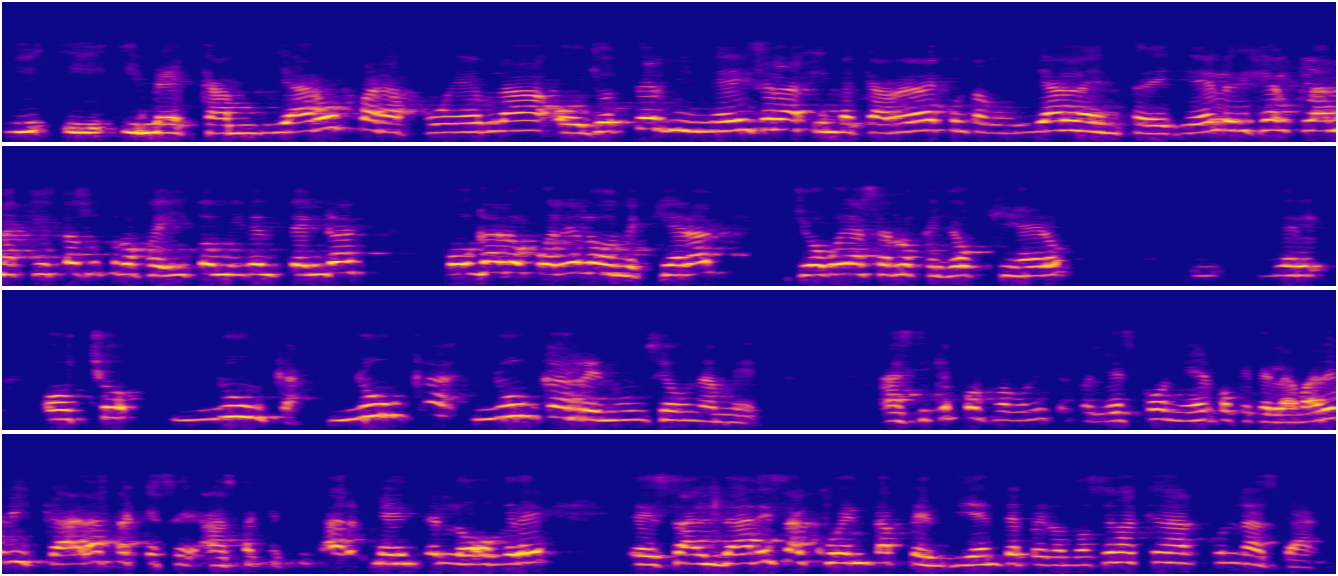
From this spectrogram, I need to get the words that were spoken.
y, me cambiaron para Puebla, o yo terminé, hice la, y mi carrera de contaduría la entregué, le dije al clan, aquí está su trofeito, miren, tengan, pónganlo, cuélguenlo donde quieran, yo voy a hacer lo que yo quiero. Y, y el 8 nunca, nunca, nunca renuncia a una meta. Así que por favor ni te pelees con él porque te la va a dedicar hasta que, se, hasta que finalmente logre eh, saldar esa cuenta pendiente, pero no se va a quedar con las ganas.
